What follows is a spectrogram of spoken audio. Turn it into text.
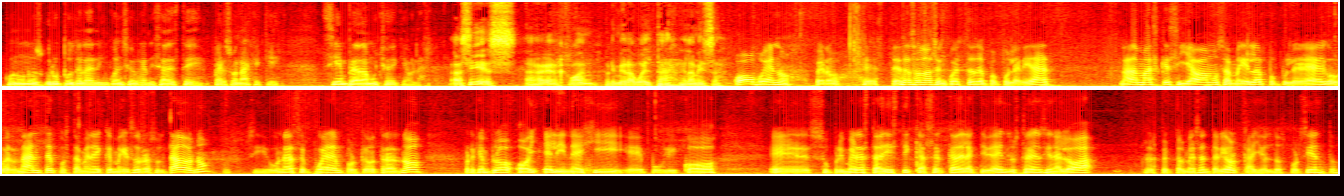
con unos grupos de la delincuencia organizada, este personaje que siempre da mucho de qué hablar. Así es. A ver, Juan, primera vuelta de la mesa. Oh, bueno, pero este, esas son las encuestas de popularidad. Nada más que si ya vamos a medir la popularidad del gobernante, pues también hay que medir sus resultados, ¿no? Pues si unas se pueden, porque otras no. Por ejemplo, hoy el INEGI eh, publicó eh, su primera estadística acerca de la actividad industrial en Sinaloa respecto al mes anterior cayó el 2%.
